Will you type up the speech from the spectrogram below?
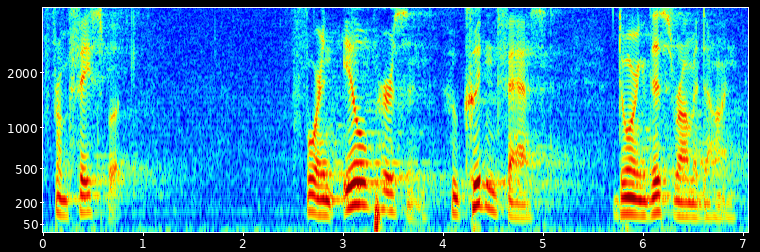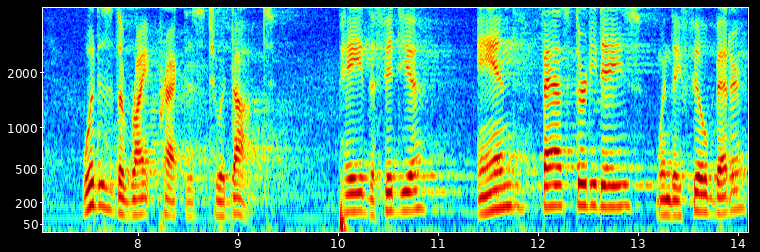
from Facebook. For an ill person who couldn't fast during this Ramadan, what is the right practice to adopt? pay the fidya and fast 30 days when they feel better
